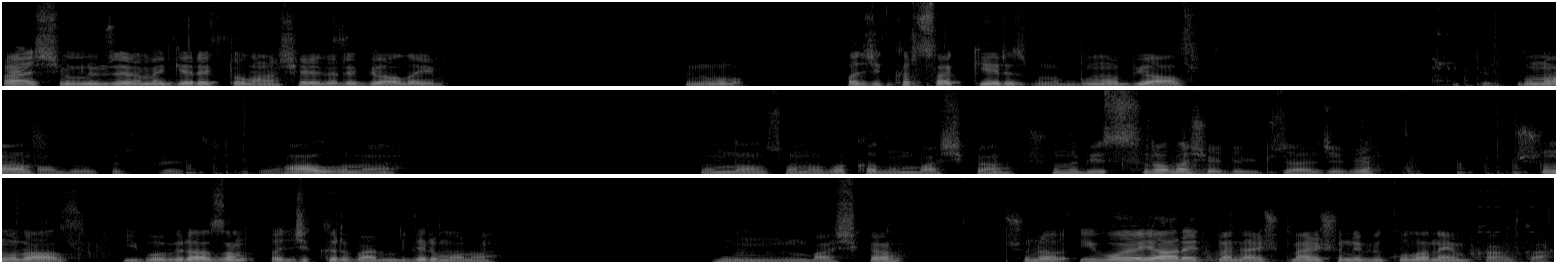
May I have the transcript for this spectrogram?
Ben şimdi üzerime gerekli olan şeyleri bir alayım. Şimdi bunu acıkırsak yeriz bunu. Bunu bir al. Bunu al. Al bunu. Ondan sonra bakalım başka. Şunu bir sırala şöyle bir güzelce bir. Şunu al. İbo birazdan acıkır ben bilirim onu. Hı. Hmm, başka. Şunu İbo'ya yar etmeden ben şunu bir kullanayım kanka.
